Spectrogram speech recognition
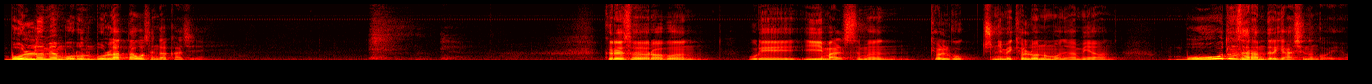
모르면 모르는 몰랐다고 생각하지. 그래서 여러분 우리 이 말씀은 결국 주님의 결론은 뭐냐면 모든 사람들에게 하시는 거예요.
